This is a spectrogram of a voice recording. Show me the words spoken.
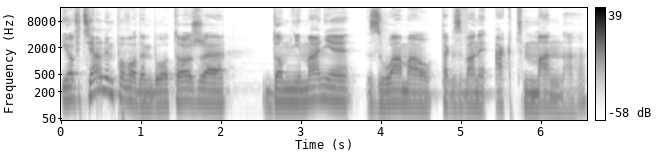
I oficjalnym powodem było to, że domniemanie złamał tak zwany akt Manna,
